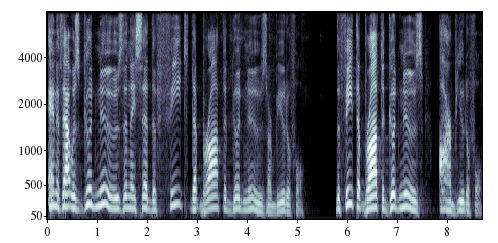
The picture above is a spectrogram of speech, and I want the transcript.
And if that was good news, then they said, the feet that brought the good news are beautiful. The feet that brought the good news are beautiful.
